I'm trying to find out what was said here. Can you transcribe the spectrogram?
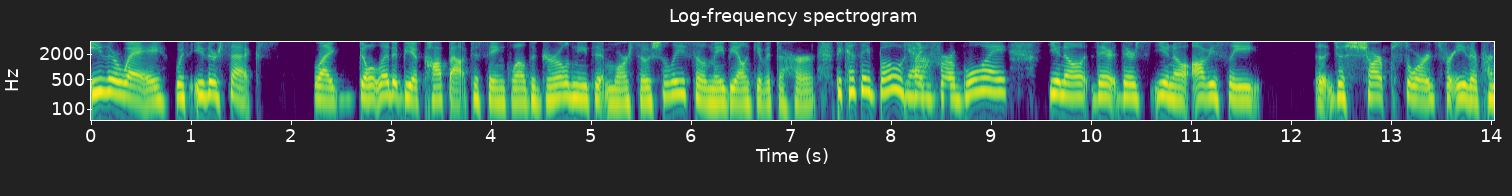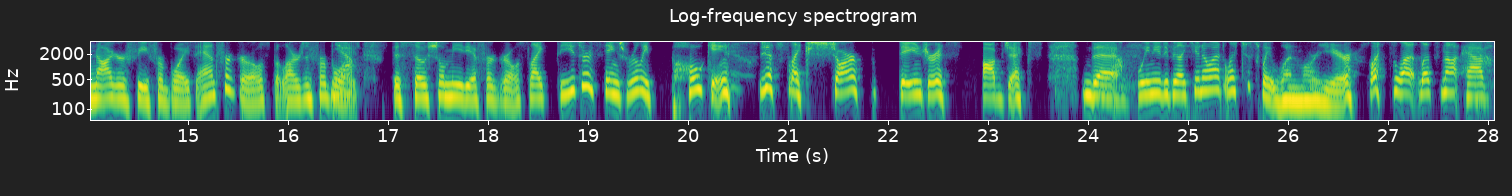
either way, with either sex, like don't let it be a cop out to think, well, the girl needs it more socially. So maybe I'll give it to her because they both yeah. like for a boy, you know, there, there's, you know, obviously uh, just sharp swords for either pornography for boys and for girls, but largely for boys, yeah. the social media for girls. Like these are things really poking, just like sharp, dangerous objects that yeah. we need to be like, you know what? Let's just wait one more year. let's let let's not have yeah.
